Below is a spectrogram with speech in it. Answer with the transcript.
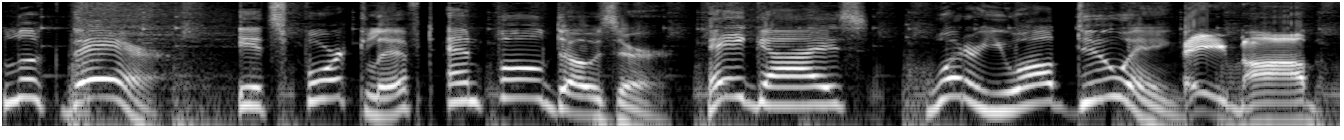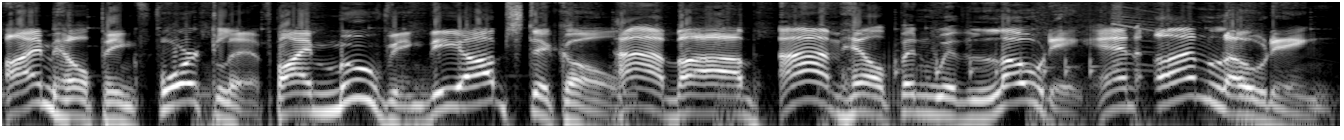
Look there. It's forklift and bulldozer. Hey guys, what are you all doing? Hey, Bob, I'm helping forklift by moving the obstacle. Hi, Bob. I'm helping with loading and unloading.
